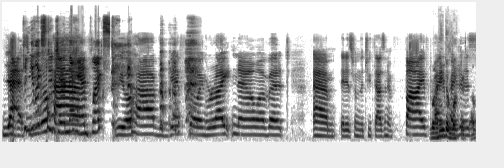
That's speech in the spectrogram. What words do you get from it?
Yes. Can you like will stitch in the hand flex? we will have the gift going right now of it. Um, it is from the 2005 Do I Pride need and to look it Prejudice. up?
